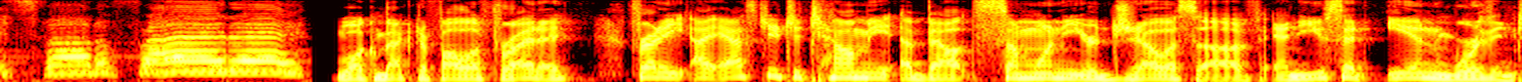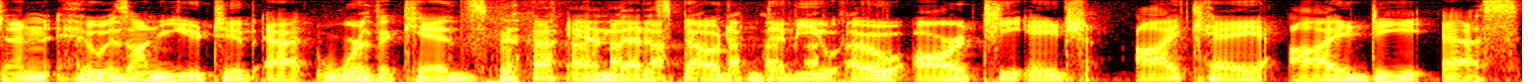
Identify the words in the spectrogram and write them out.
It's Follow Friday. Welcome back to Follow Friday. Freddie, I asked you to tell me about someone you're jealous of, and you said Ian Worthington, who is on YouTube at Worthikids, and that is spelled W O R T H I K I D S.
